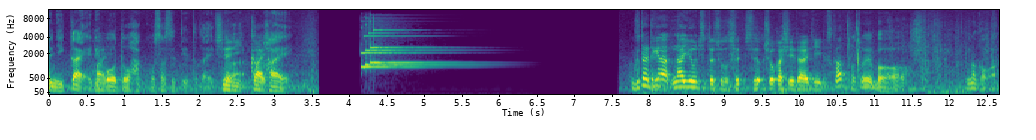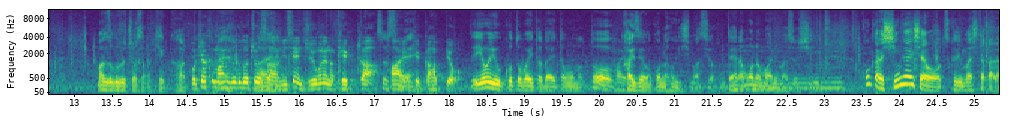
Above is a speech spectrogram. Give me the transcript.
年に1回レポートを発行させていただいては、はい、具体的な内容についてちょっと紹介していただいていいですか？例えばなんかは満足度調査の結果、ね、顧客満足度調査の2015年の結果、はいね。はい、結果発表。で良いお言葉いただいたものと、改善はこんなふうにしますよみたいなものもありますし今回は新会社を作りましたから、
